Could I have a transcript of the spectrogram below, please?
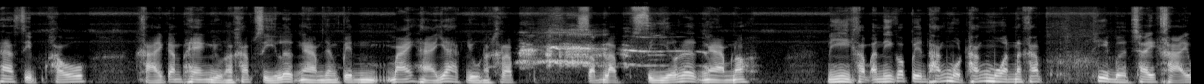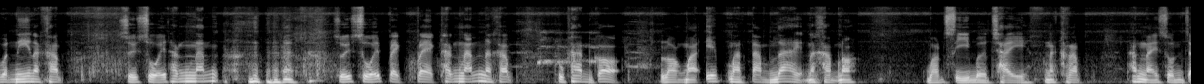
450เขาขายกันแพงอยู่นะครับ สีเลิกงามยังเป็นไม้หายากอยู่นะครับสำหรับสีเลิกงามเนาะนี่ครับอันนี้ก็เป็นทั้งหมดทั้งมวลนะครับ ที่เบิร์ดชัยขายวันนี้นะครับ สวยๆทั้งนั้น สวยๆแปลกๆทั้งนั้นนะครับ ทุกท่านก็ลองมาเอฟมาตำได้นะครับเนาะบอลสีเบิร์ดชัยนะครับ ท่านไหนสนใจ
